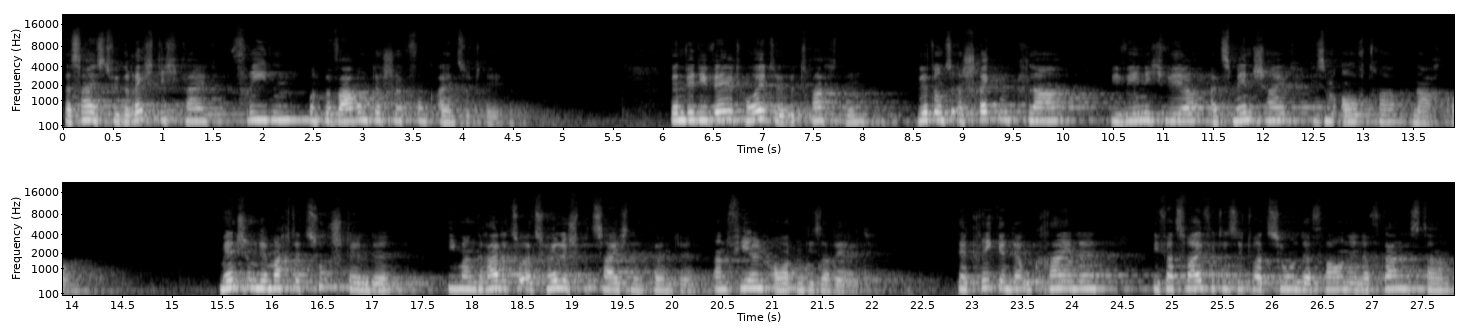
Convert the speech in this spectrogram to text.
Das heißt, für Gerechtigkeit, Frieden und Bewahrung der Schöpfung einzutreten. Wenn wir die Welt heute betrachten, wird uns erschreckend klar, wie wenig wir als Menschheit diesem Auftrag nachkommen menschengemachte Zustände, die man geradezu als höllisch bezeichnen könnte, an vielen Orten dieser Welt. Der Krieg in der Ukraine, die verzweifelte Situation der Frauen in Afghanistan,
